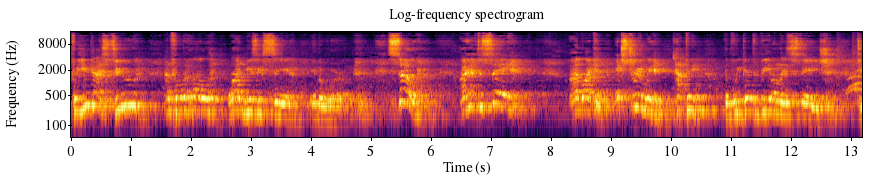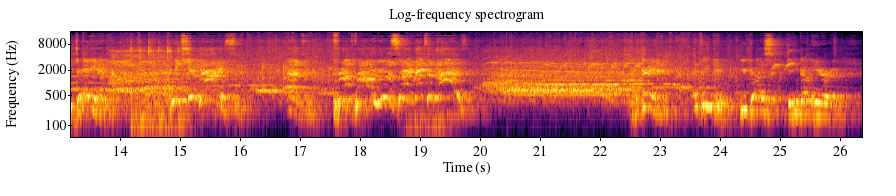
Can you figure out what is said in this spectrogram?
for you guys too, and for the whole live music scene in the world. So, I have to say, I'm like extremely happy that we get to be on this stage today didn't come here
